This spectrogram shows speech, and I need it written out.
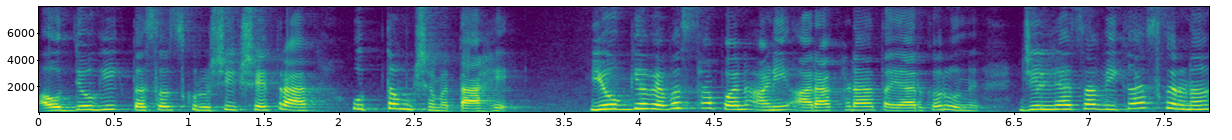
औद्योगिक तसंच कृषी क्षेत्रात उत्तम क्षमता आहे. योग्य व्यवस्थापन आणि आराखडा तयार करून जिल्ह्याचा विकास करणं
